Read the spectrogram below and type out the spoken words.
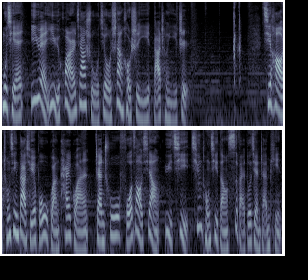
目前，医院已与患儿家属就善后事宜达成一致。七号，重庆大学博物馆开馆，展出佛造像、玉器、青铜器等四百多件展品。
